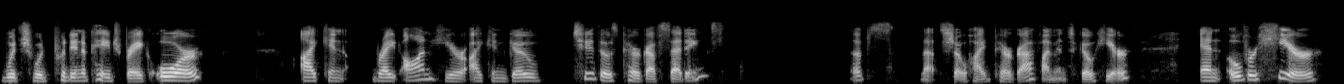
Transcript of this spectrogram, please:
which would put in a page break, or I can right on here, I can go to those paragraph settings. Oops, that's show hide paragraph. I meant to go here. And over here,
